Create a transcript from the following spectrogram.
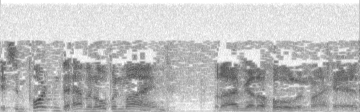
it's important to have an open mind, but I've got a hole in my head.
